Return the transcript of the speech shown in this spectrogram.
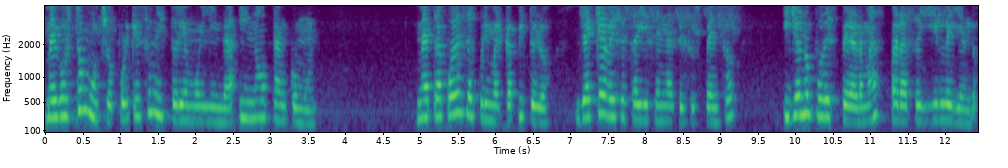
Me gustó mucho porque es una historia muy linda y no tan común. Me atrapó desde el primer capítulo, ya que a veces hay escenas de suspenso y yo no pude esperar más para seguir leyendo.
